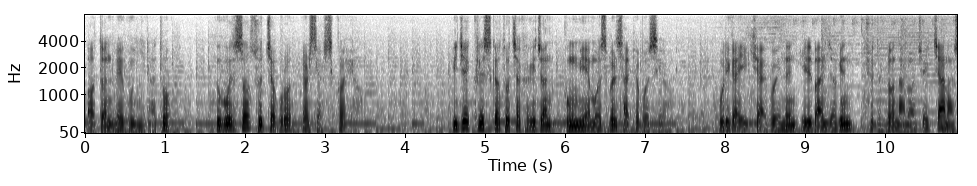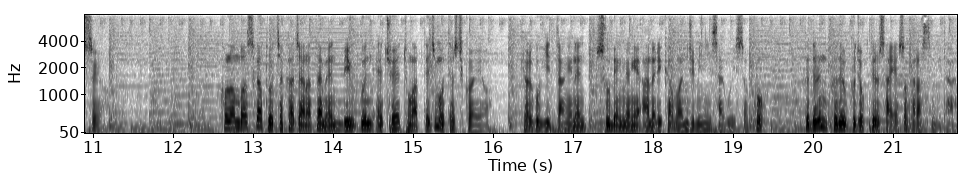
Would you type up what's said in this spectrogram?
어떤 외국인이라도 그곳에서 수적으로 열세였을 거예요. 이제 크리스가 도착하기 전 북미의 모습을 살펴보세요. 우리가 익히 알고 있는 일반적인 주들로 나눠져 있지 않았어요. 콜럼버스가 도착하지 않았다면 미국은 애초에 통합되지 못했을 거예요. 결국 이 땅에는 수백 명의 아메리카 원주민이 살고 있었고 그들은 그들 부족들 사이에서 살았습니다.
